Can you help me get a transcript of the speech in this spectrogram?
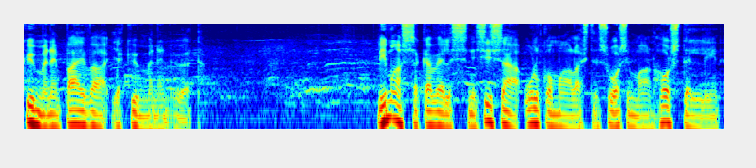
Kymmenen päivää ja kymmenen yötä. Limassa kävellessäni sisään ulkomaalaisten suosimaan hostelliin,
